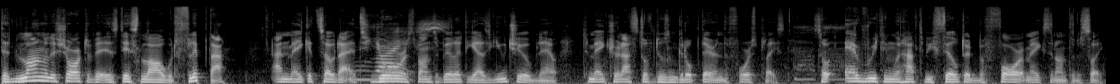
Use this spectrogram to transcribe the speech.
The long and the short of it is this law would flip that and make it so that it's your responsibility as YouTube now to make sure that stuff doesn't get up there in the first place. Oh, so God. everything would have to be filtered before it makes it onto the site.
